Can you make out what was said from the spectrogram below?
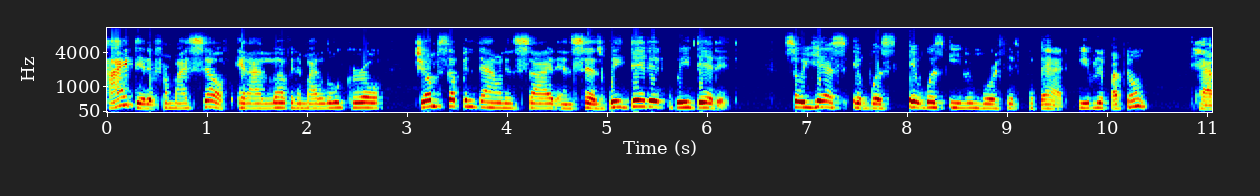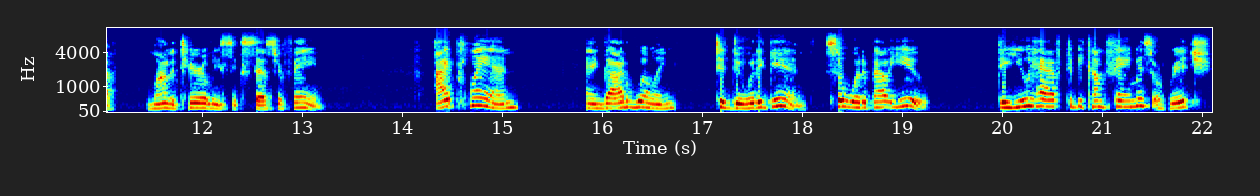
I did it for myself and I love it. And my little girl jumps up and down inside and says, We did it, we did it. So yes, it was it was even worth it for that, even if I don't have monetarily success or fame. I plan, and God willing, to do it again. So what about you? Do you have to become famous or rich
